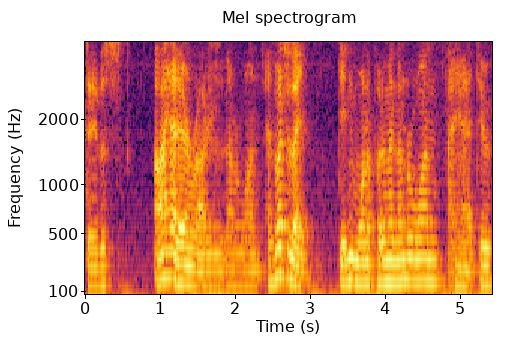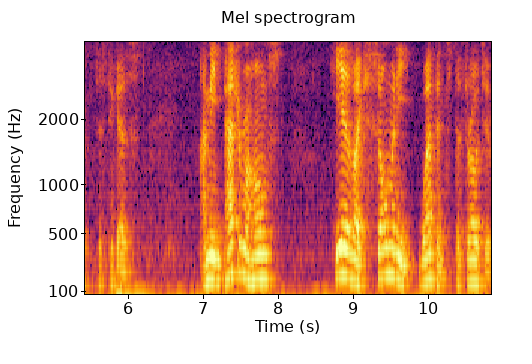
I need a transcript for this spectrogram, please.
Davis. I had Aaron Rodgers at number one. As much as I didn't want to put him at number one, I Mm. had to just because. I mean, Patrick Mahomes, he has like so many weapons to throw to,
